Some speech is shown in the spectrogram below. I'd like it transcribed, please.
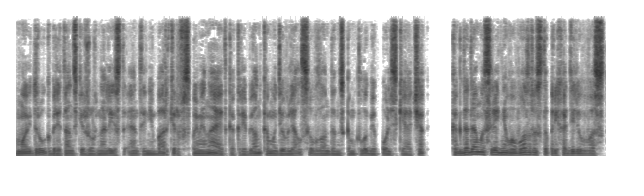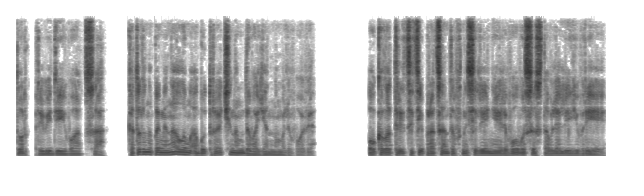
Мой друг, британский журналист Энтони Баркер, вспоминает, как ребенком удивлялся в лондонском клубе «Польский очаг», когда дамы среднего возраста приходили в восторг при виде его отца, который напоминал им об утраченном довоенном Львове. Около 30% населения Львова составляли евреи,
